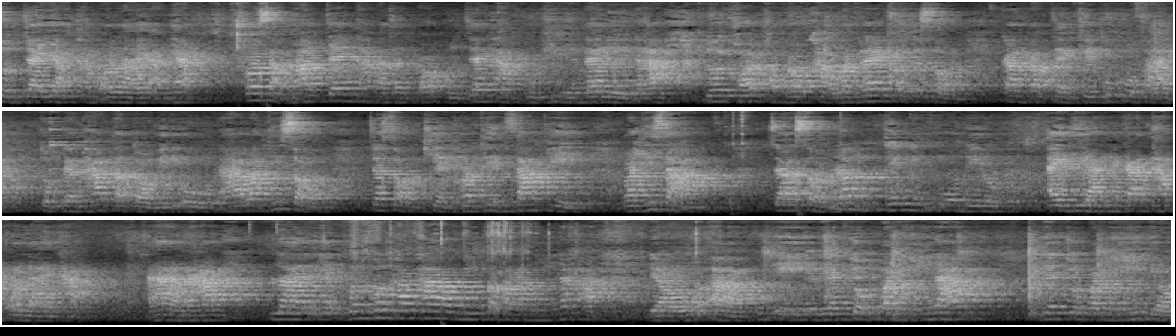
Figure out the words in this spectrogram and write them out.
สนใจอยากทำออนไลน์อันเนี้ยก็สามารถแจ้งทางอาจารย์ป๊อกหรือแจ้งทางครูพี่เลี้ยงได้เลยนะคะโดยคอร์สของเราค่ะวันแรกเราจะสอนการปรับแต่ง Facebook โปรไฟล์ตกแต่งภาพตัดต่อวิดีโอนะคะวันที่สองจะสอนเขียนคอนเทนต์สร้างเพจวันที่สามจะสอนเรื่องเทคนิคโมเดลไอเดียในการทำออนไลน์ค่ะ อ่านะคะรายละเอียดเบื้องต้นคร่าวๆมีประมาณนี้นะคะ เดี๋ยวคุณเอเรียนจบวันนี้นะ เรียนจบวันนี้เดี๋ยว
